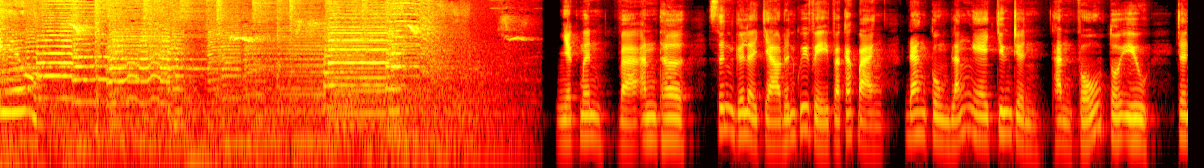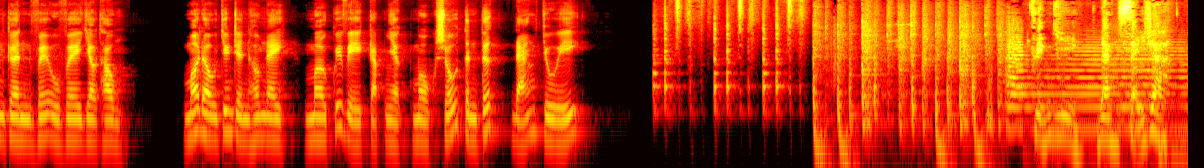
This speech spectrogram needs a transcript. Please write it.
yêu Nhật Minh và Anh Thơ xin gửi lời chào đến quý vị và các bạn đang cùng lắng nghe chương trình Thành phố tôi yêu trên kênh VOV Giao thông. Mở đầu chương trình hôm nay, mời quý vị cập nhật một số tin tức đáng chú ý. Chuyện gì đang xảy ra?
